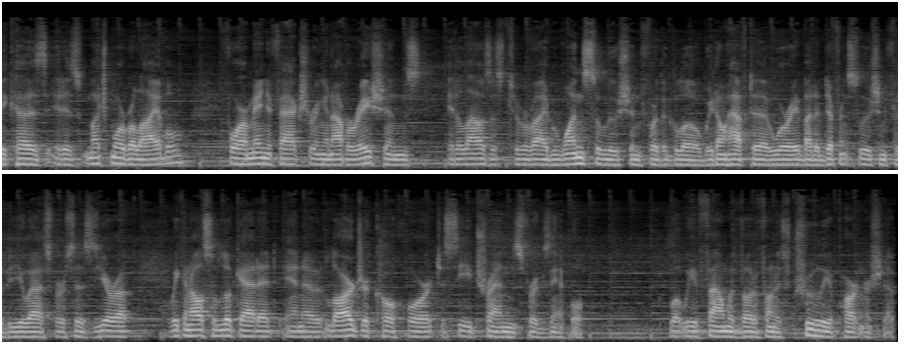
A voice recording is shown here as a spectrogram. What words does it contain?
because it is much more reliable. For our manufacturing and operations, it allows us to provide one solution for the globe. We don't have to worry about a different solution for the US versus Europe. We can also look at it in a larger cohort to see trends, for example. What we've found with Vodafone is truly a partnership.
